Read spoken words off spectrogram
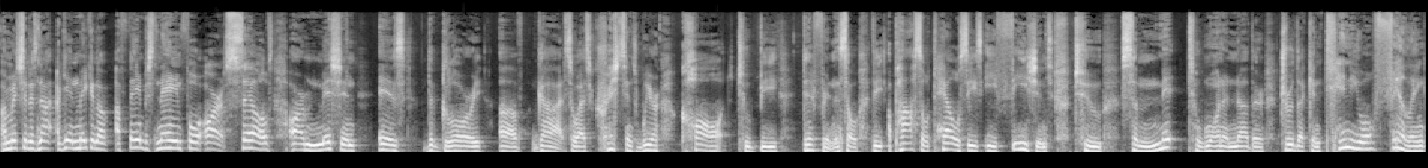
Our mission is not, again, making a, a famous name for ourselves. Our mission is the glory of God. So as Christians, we are called to be different. And so the apostle tells these Ephesians to submit to one another through the continual filling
